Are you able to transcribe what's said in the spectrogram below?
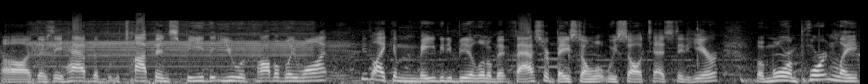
Uh, does he have the top end speed that you would probably want? You'd like him maybe to be a little bit faster based on what we saw tested here. But more importantly,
